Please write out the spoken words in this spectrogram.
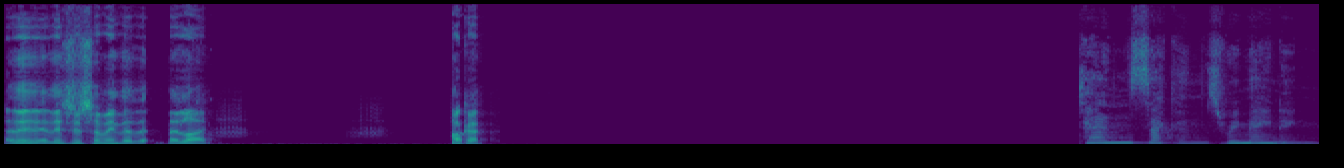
uh, this is something that they like. Okay. Ten seconds remaining.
